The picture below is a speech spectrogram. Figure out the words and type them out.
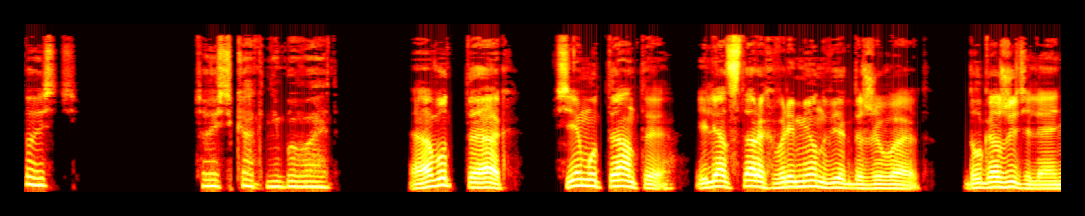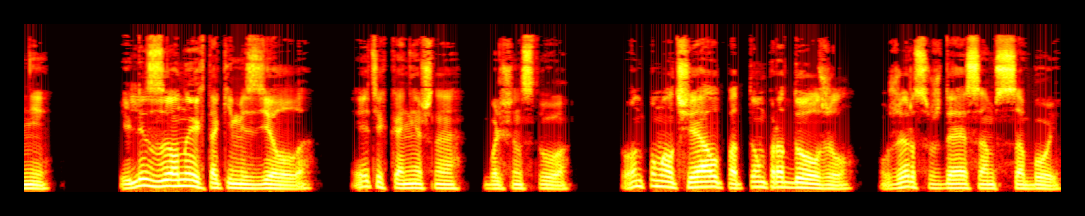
То есть... То есть как не бывает? А вот так. Все мутанты или от старых времен век доживают. Долгожители они. Или зона их такими сделала. Этих, конечно, большинство. Он помолчал, потом продолжил уже рассуждая сам с собой.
